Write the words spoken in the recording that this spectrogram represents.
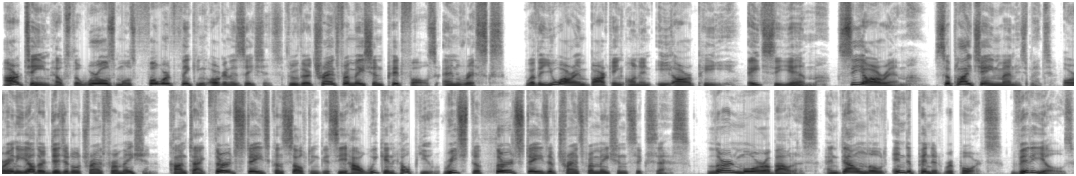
our team helps the world's most forward thinking organizations through their transformation pitfalls and risks. Whether you are embarking on an ERP, HCM, CRM, supply chain management, or any other digital transformation, contact Third Stage Consulting to see how we can help you reach the third stage of transformation success. Learn more about us and download independent reports, videos,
